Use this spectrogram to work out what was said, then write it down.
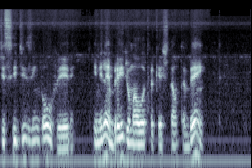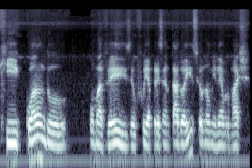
de se desenvolverem. E me lembrei de uma outra questão também, que quando uma vez eu fui apresentado a isso, eu não me lembro mais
